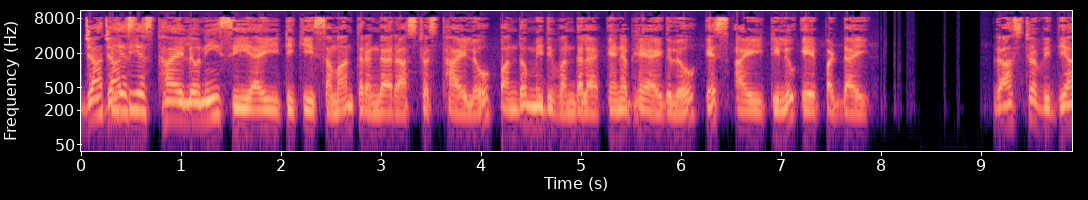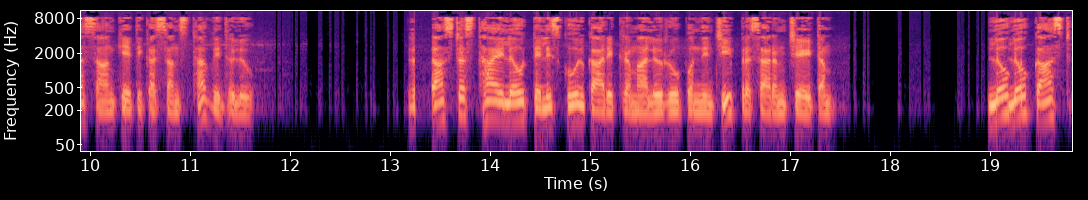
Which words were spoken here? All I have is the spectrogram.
జాతీయ స్థాయిలోని సిఐటికి సమాంతరంగా రాష్ట్ర స్థాయిలో పంతొమ్మిది వందల ఎనభై ఐదులో ఎస్ఐటిలు ఏర్పడ్డాయి. రాష్ట్ర విద్యా సాంకేతిక సంస్థ విధులు. రాష్ట్ర స్థాయిలో టెలిస్కూల్ కార్యక్రమాలు రూపొందించి ప్రసారం చేయటం. Low low cost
